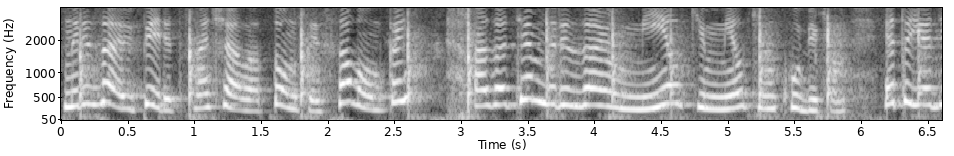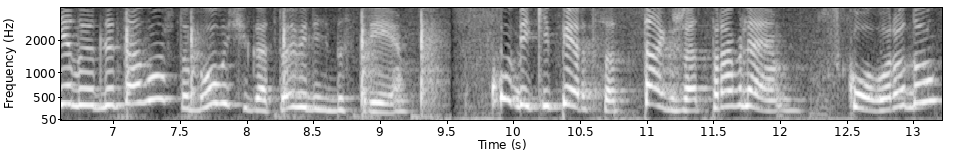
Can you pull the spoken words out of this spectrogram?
Нарезаю перец сначала тонкой соломкой, а затем нарезаю мелким-мелким кубиком. Это я делаю для того, чтобы овощи готовились быстрее. Кубики перца также отправляем в сковороду,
